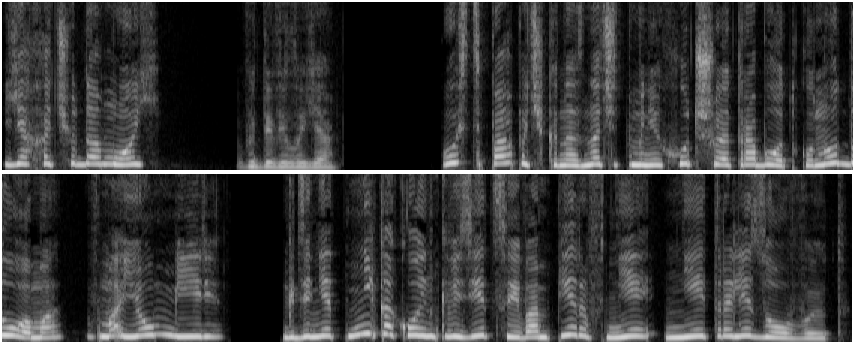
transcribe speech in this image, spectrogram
«Я хочу домой», — выдавила я. «Пусть папочка назначит мне худшую отработку, но дома, в моем мире, где нет никакой инквизиции и вампиров не нейтрализовывают.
